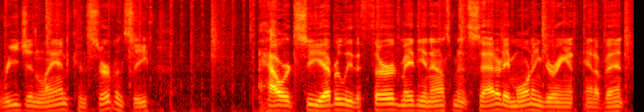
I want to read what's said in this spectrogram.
Region Land Conservancy. Howard C. Eberly III made the announcement Saturday morning during an event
